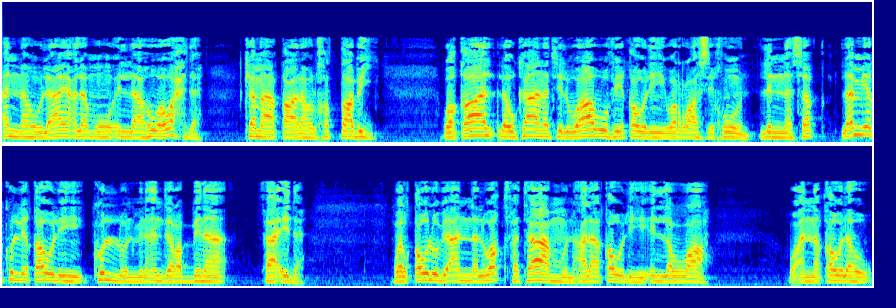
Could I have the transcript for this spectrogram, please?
أنه لا يعلمه إلا هو وحده كما قاله الخطابي. وقال لو كانت الواو في قوله والراسخون للنسق لم يكن لقوله كل من عند ربنا فائدة. والقول بأن الوقف تام على قوله إلا الله وأن قوله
